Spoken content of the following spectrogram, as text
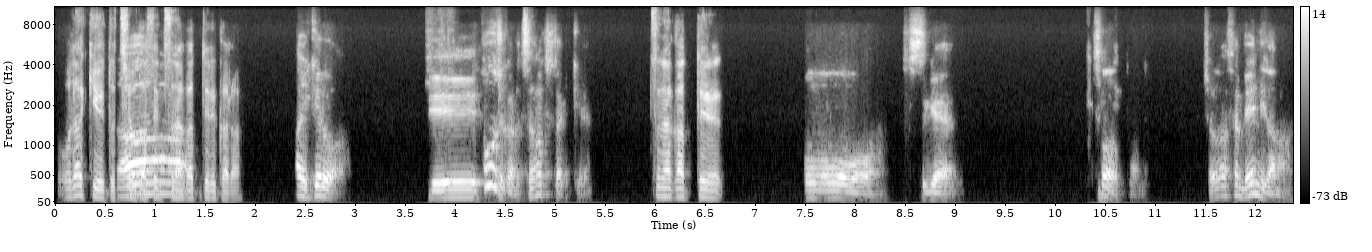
小田急と千代田線繋がってるから、あ、いけるわ。へえ当時から繋がってたっけ？繋がってる。おー、すげえ。そうだったんだ。長田線便利だな。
